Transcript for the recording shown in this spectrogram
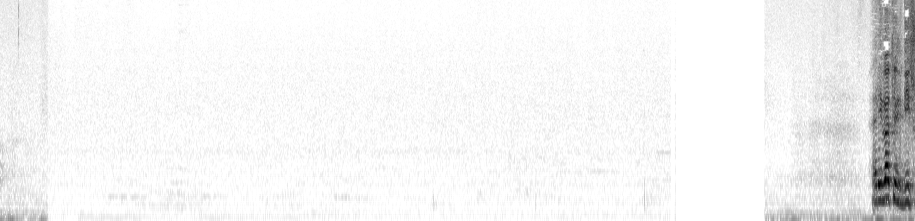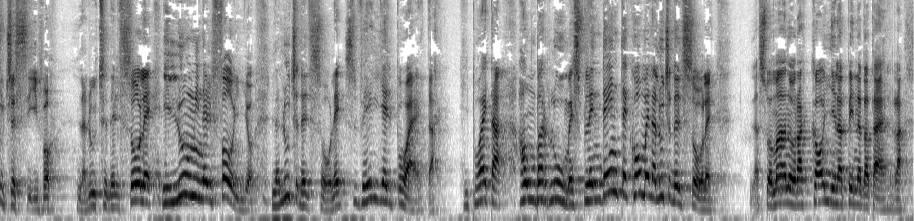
È arrivato il dì successivo. La luce del sole illumina il foglio. La luce del sole sveglia il poeta. Il poeta ha un barlume splendente come la luce del sole. La sua mano raccoglie la penna da terra.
